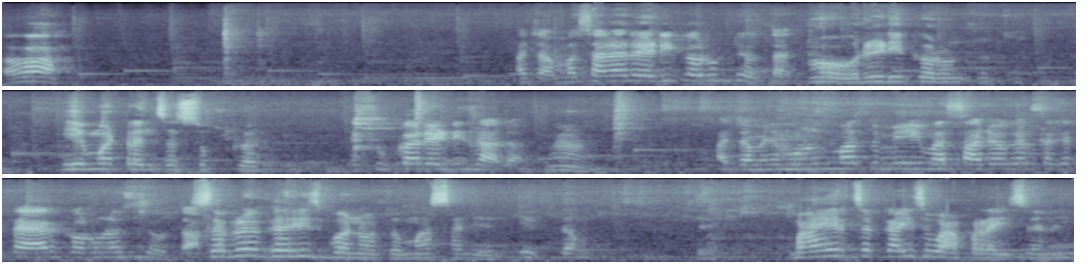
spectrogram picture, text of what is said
अह. अच्छा मसाला रेडी करून ठेवतात. हो रेडी करून ठेवतो. हे मटणचं सुक्क. ते सुका रेडी झालं. हां. अच्छा म्हणजे म्हणून मग तुम्ही मसाले वगैरे सगळे तयार करूनच ठेवता. सगळं घरीच बनवतो मसाले एकदम. बाहेरचं काहीच वापरायचं नाही.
